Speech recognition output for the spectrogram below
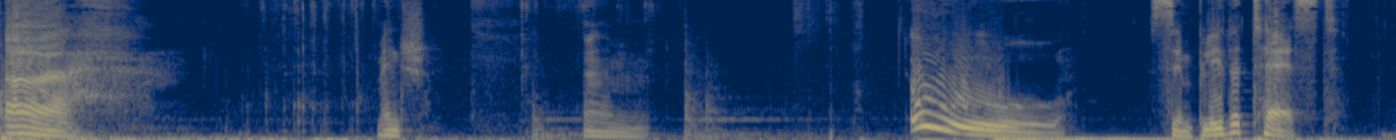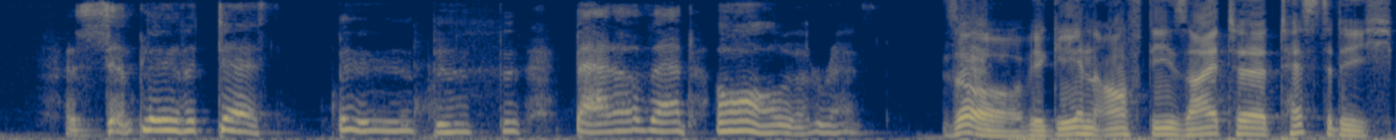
ah. Mensch. Ähm. Uh. Simply the test. Simply the test. Better than all the rest. So, wir gehen auf die Seite testedich.de.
